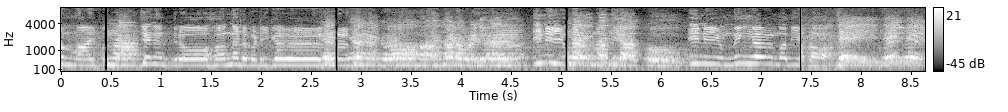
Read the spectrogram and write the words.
ഒന്നായി ജനദ്രോഹ നടപടികൾ. ഇനിയും ഇനിയും നിങ്ങൾ മതിയാക്കാ. ജയ് ജയ് ജയ്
